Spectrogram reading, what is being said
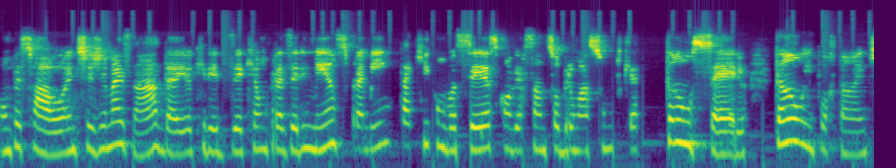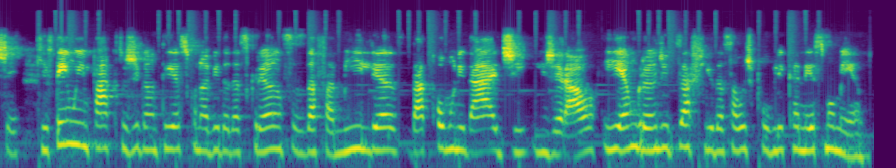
Bom, pessoal, antes de mais nada, eu queria dizer que é um prazer imenso para mim estar aqui com vocês, conversando sobre um assunto que é tão sério, tão importante, que tem um impacto gigantesco na vida das crianças, da família, da comunidade em geral, e é um grande desafio da saúde pública nesse momento.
